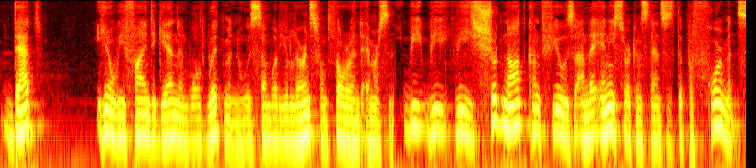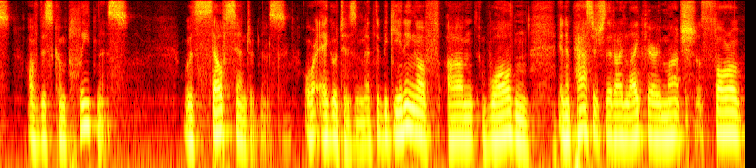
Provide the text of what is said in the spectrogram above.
that you know, we find again in Walt Whitman, who is somebody who learns from Thoreau and Emerson. We, we, we should not confuse, under any circumstances, the performance of this completeness with self centeredness or egotism. At the beginning of um, Walden, in a passage that I like very much, Thoreau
